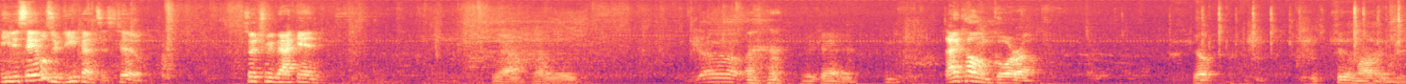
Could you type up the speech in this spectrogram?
He disables your defenses too. Switch me back in. Yeah, that is. Go! okay. I call him Goro. Yep. Just kill him on him.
